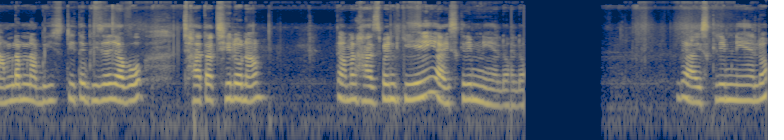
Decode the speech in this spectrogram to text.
নামলাম না, বৃষ্টিতে ভিজে যাব, ছাতা ছিল না। তো আমার হাজব্যান্ড গিয়েই আইসক্রিম নিয়ে এলো। হলো যে আইসক্রিম নিয়ে এলো।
